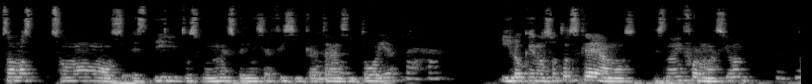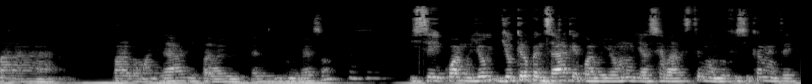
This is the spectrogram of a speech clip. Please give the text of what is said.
Somos, somos espíritus con una experiencia física transitoria Ajá. y lo que nosotros creamos es nueva información para, para la humanidad y para el, el universo. Y sé, cuando yo, yo quiero pensar que cuando ya uno ya se va de este mundo físicamente,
